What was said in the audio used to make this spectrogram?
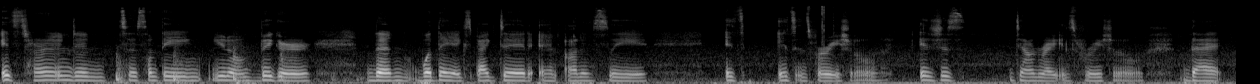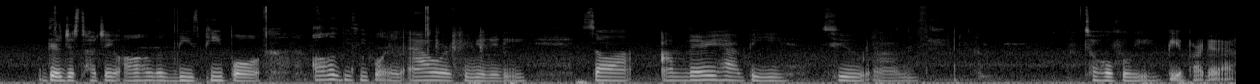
it's turned into something you know bigger than what they expected and honestly it's it's inspirational it's just downright inspirational that they're just touching all of these people all of these people in our community so i'm very happy to um, to hopefully be a part of that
